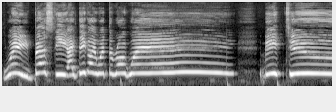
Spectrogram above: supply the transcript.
Wait, bestie, I think I went the wrong way. Me too.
